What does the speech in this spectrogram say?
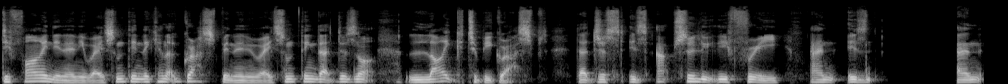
define in any way, something they cannot grasp in any way, something that does not like to be grasped, that just is absolutely free and is, and,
